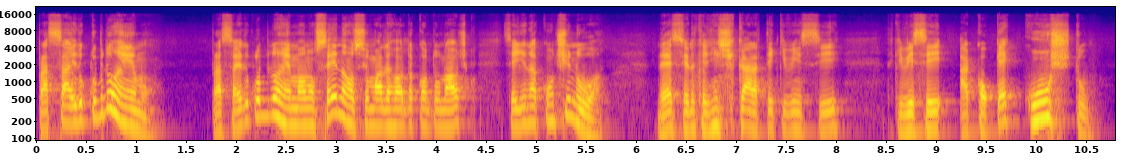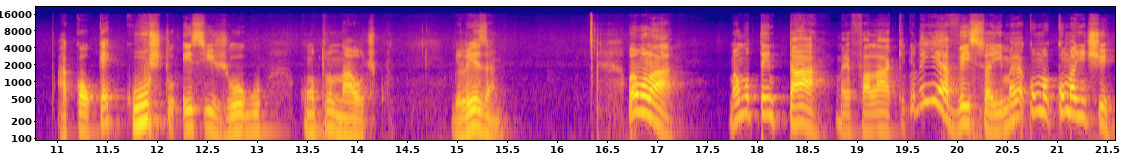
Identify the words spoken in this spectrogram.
para sair do clube do Remo. Para sair do clube do Remo, eu não sei não se uma derrota contra o Náutico se ainda continua, né? Sendo que a gente, cara, tem que vencer, tem que vencer a qualquer custo, a qualquer custo esse jogo contra o Náutico. Beleza? Vamos lá. Vamos tentar né, falar aqui. Eu nem ia ver isso aí, mas como, como a gente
